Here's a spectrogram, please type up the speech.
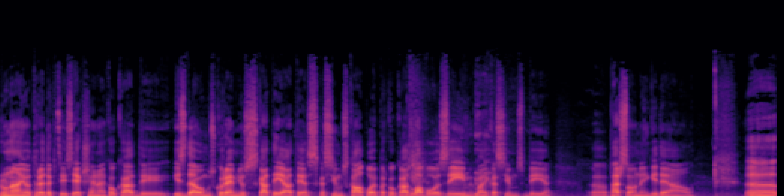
runājot redakcijas iekšienē, kaut kādi izdevumi, uz kuriem jūs skatījāties, kas jums kalpoja par kaut kādu labo zīmi, vai kas jums bija personīgi ideāli? Uh,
